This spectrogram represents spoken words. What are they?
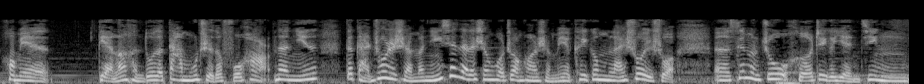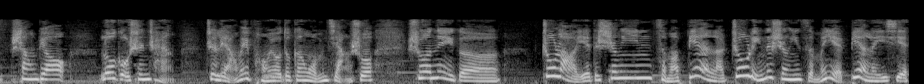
后面点了很多的大拇指的符号。那您的感触是什么？您现在的生活状况是什么？也可以跟我们来说一说。呃，Simon 猪和这个眼镜商标 logo 生产这两位朋友都跟我们讲说说那个。周老爷的声音怎么变了？周玲的声音怎么也变了一些？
